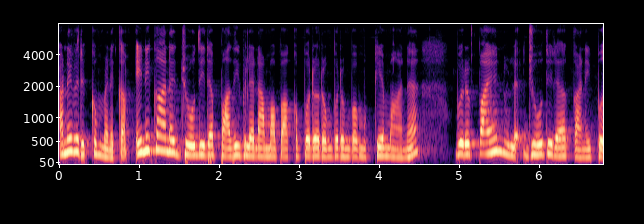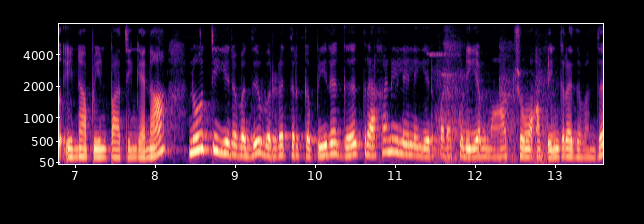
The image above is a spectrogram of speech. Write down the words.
அனைவருக்கும் வணக்கம். இன்றைக்கான ஜோதிட பதிவில் நாம் பார்க்க போகிற ரொம்ப ரொம்ப முக்கியமான ஒரு பயனுள்ள ஜோதிட கணிப்பு என்ன அப்படின்னு பார்த்தீங்கன்னா நூற்றி இருபது வருடத்திற்கு பிறகு கிரகநிலையில் ஏற்படக்கூடிய மாற்றம் அப்படிங்கிறது வந்து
